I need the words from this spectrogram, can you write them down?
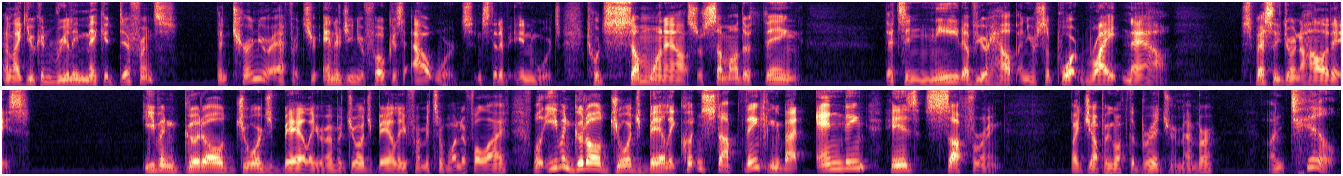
and like you can really make a difference? Then turn your efforts, your energy, and your focus outwards instead of inwards towards someone else or some other thing that's in need of your help and your support right now, especially during the holidays. Even good old George Bailey, remember George Bailey from It's a Wonderful Life? Well, even good old George Bailey couldn't stop thinking about ending his suffering by jumping off the bridge, remember? Until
